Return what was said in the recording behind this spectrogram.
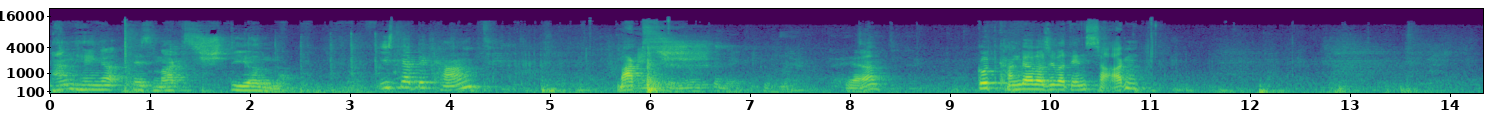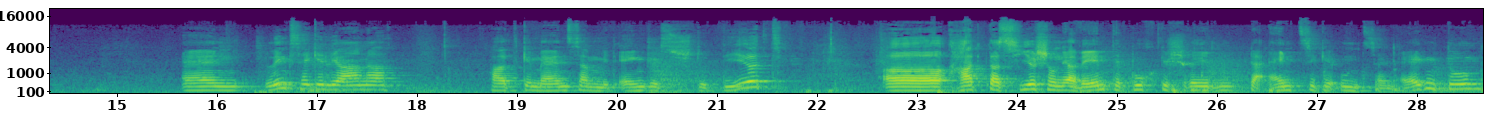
Anhänger des Max Stirner. Ist er bekannt? Max. Ja. Gut, kann wer was über den sagen? Ein Linkshegelianer hat gemeinsam mit Engels studiert, hat das hier schon erwähnte Buch geschrieben, Der Einzige und sein Eigentum,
